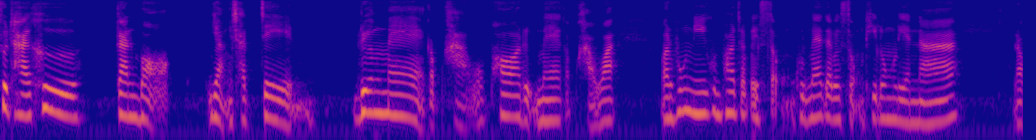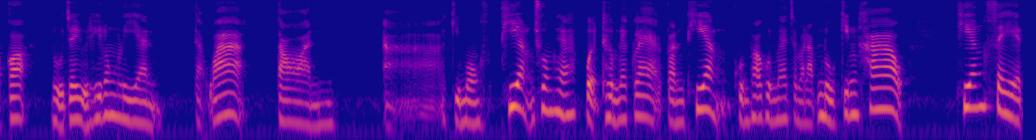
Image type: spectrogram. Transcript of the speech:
สุดท้ายคือการบอกอย่างชัดเจน เรื่องแม่กับเขา พ่อหรือแม่กับเขาว่า วันพรุ่งนี้คุณพ่อจะไปส่ง คุณแม่จะไปส่งที่โรงเรียนนะ แล้วก็หนูจะอยู่ที่โรงเรียน แต่ว่าตอนอกี่โมงเที่ยงช่วงนี้เปิดเทอมแรก ๆ ตอนเที่ยง คุณพ่อคุณแม่จะมารับหนูกินข้าว เที่ยงเสร็จ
